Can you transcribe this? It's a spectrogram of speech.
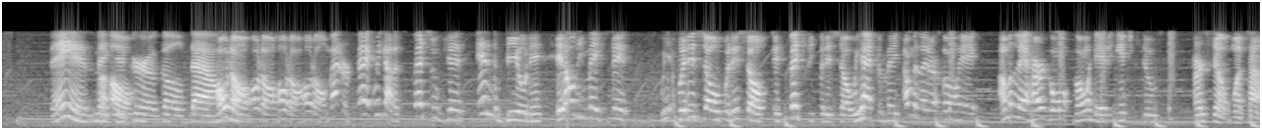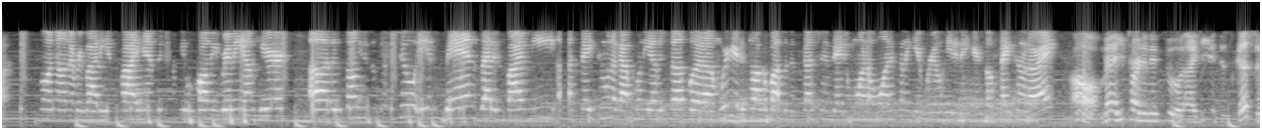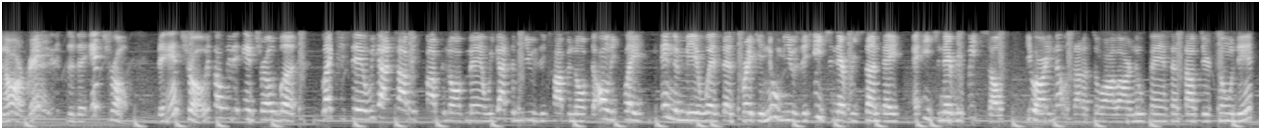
Bands make Uh-oh. your girl go down. Hold on, hold on, hold on, hold on. Matter of fact, we got a special guest in the building. It only makes sense we for this show, for this show, especially for this show, we had to make. I'm gonna let her go ahead. I'm gonna let her go go ahead and introduce herself one time. What's going on, everybody? It's by Hampton. Some people call me Remy. I'm here. Uh, the song you just to is Bands. That is by me. Uh, stay tuned. I got plenty of other stuff, but um, we're here to talk about the discussion, dating one on one. It's gonna get real heated in here, so stay tuned. All right? Oh man, you turned it into a heated discussion already. This is the intro. The intro. It's only the intro, but like you said, we got topics popping off, man. We got the music popping off. The only place in the Midwest that's breaking new music each and every Sunday and each and every week. So you already know. Shout out to all our new fans that's out there tuned in.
